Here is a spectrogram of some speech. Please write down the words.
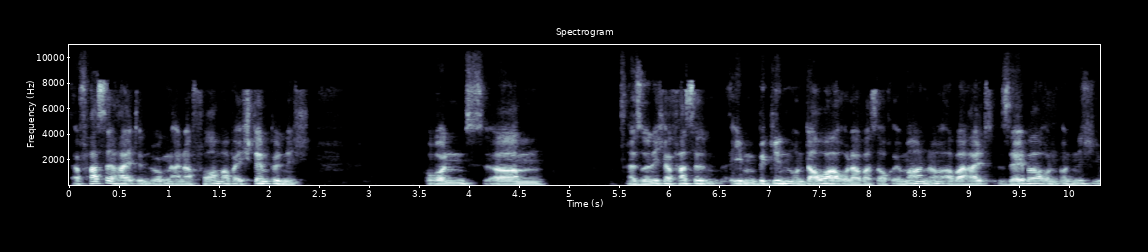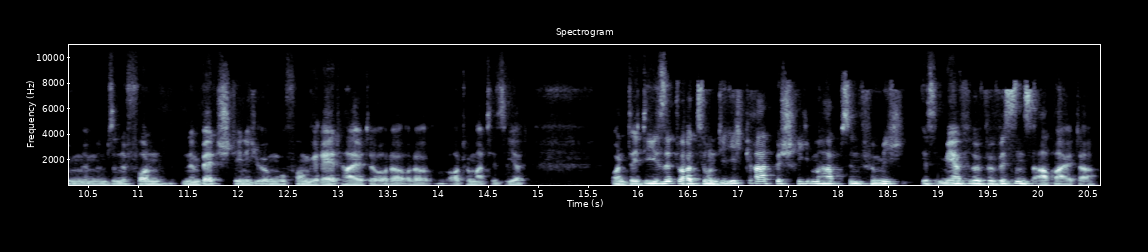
erfasse halt in irgendeiner Form, aber ich stempel nicht. Und ähm, also nicht erfasse eben Beginn und Dauer oder was auch immer, ne, aber halt selber und, und nicht im, im Sinne von einem Badge, den ich irgendwo vom Gerät halte oder, oder automatisiert. Und die, die Situation, die ich gerade beschrieben habe, sind für mich ist mehr für, für Wissensarbeiter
